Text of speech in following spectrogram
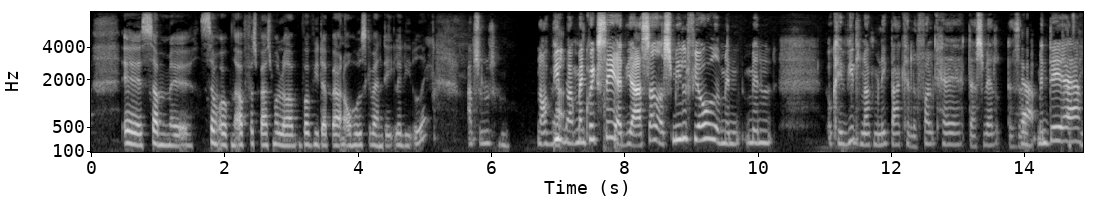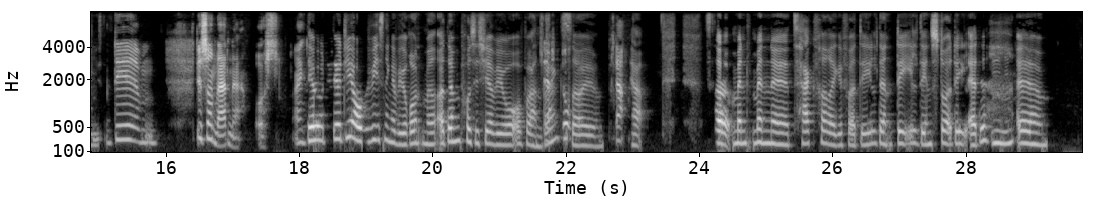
øh, som, øh, som åbner op for spørgsmålet om, hvorvidt der børn overhovedet skal være en del af livet. Ikke? Absolut. Nå, vildt ja. nok. Man kunne ikke se, at jeg sad og smilte fjoget, men, men okay, vildt nok, man ikke bare kan lade folk have deres valg. Altså. Ja, men det er, det, øhm, det er sådan, verden er også. Ikke? Det, er jo, det er jo de overbevisninger, vi er rundt med, og dem processerer vi jo over på andre. Ja, ikke? Så, øh, ja. ja. Så, men men uh, tak Frederikke for at dele den del, det er en stor del af det. Mm-hmm. Uh,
